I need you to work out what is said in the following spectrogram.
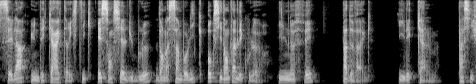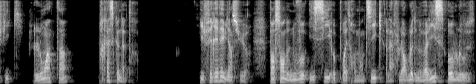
C'est là une des caractéristiques essentielles du bleu dans la symbolique occidentale des couleurs. Il ne fait pas de vagues. Il est calme, pacifique, lointain, presque neutre. Il fait rêver bien sûr, pensant de nouveau ici au poète romantique, à la fleur bleue de Novalis, au blues.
